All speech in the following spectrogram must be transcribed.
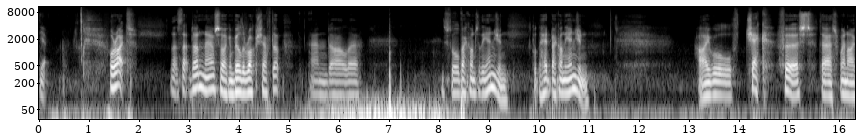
Yeah. All right. That's that done now so I can build the rock shaft up and I'll uh, install back onto the engine. Put the head back on the engine I will check first that when I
